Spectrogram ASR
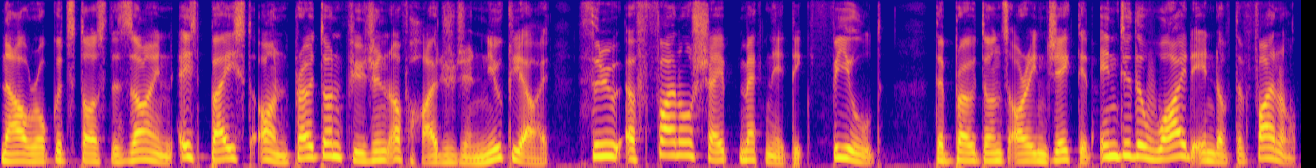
now Rocketstar's design is based on proton fusion of hydrogen nuclei through a funnel-shaped magnetic field. The protons are injected into the wide end of the funnel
